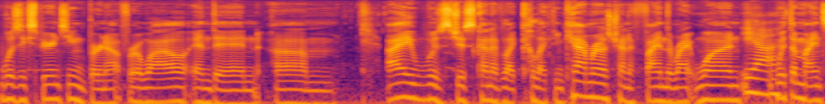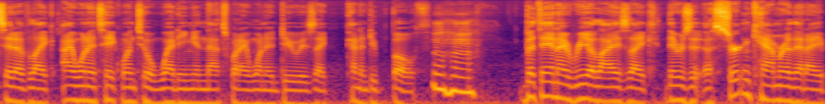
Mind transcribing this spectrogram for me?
was experiencing burnout for a while, and then um, I was just kind of like collecting cameras, trying to find the right one. Yeah. With the mindset of like, I want to take one to a wedding, and that's what I want to do is like kind of do both. Mm-hmm. But then I realized like there was a, a certain camera that I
